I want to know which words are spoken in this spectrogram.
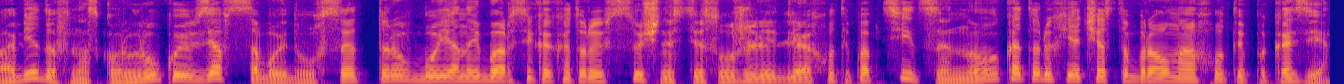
Пообедав на скорую руку и взяв с собой двух сеттеров, Буяна и Барсика, которые в сущности служили для охоты по птице, но которых я часто брал на охоты по козе.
